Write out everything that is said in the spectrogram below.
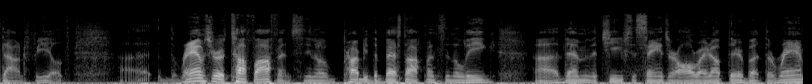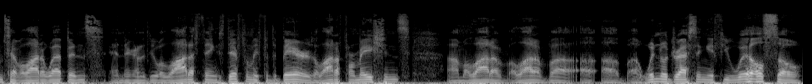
downfield. Uh, the Rams are a tough offense, you know, probably the best offense in the league. Uh, them and the Chiefs, the Saints are all right up there, but the Rams have a lot of weapons, and they're going to do a lot of things differently for the Bears. A lot of formations, um, a lot of a lot of uh, uh, uh window dressing, if you will. So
